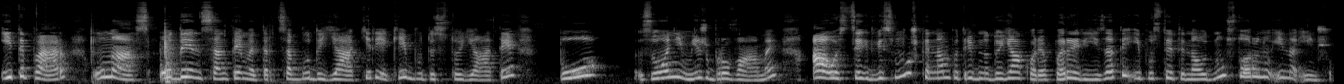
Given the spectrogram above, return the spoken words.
І тепер у нас 1 см це буде якір, який буде стояти по зоні між бровами. А ось цих дві смужки нам потрібно до якоря перерізати і пустити на одну сторону і на іншу.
